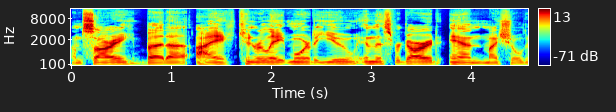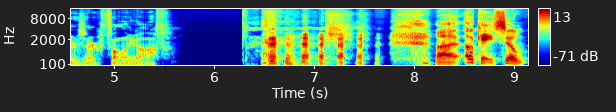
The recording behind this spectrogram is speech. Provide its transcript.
I'm sorry, but uh, I can relate more to you in this regard, and my shoulders are falling off. uh, okay, so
